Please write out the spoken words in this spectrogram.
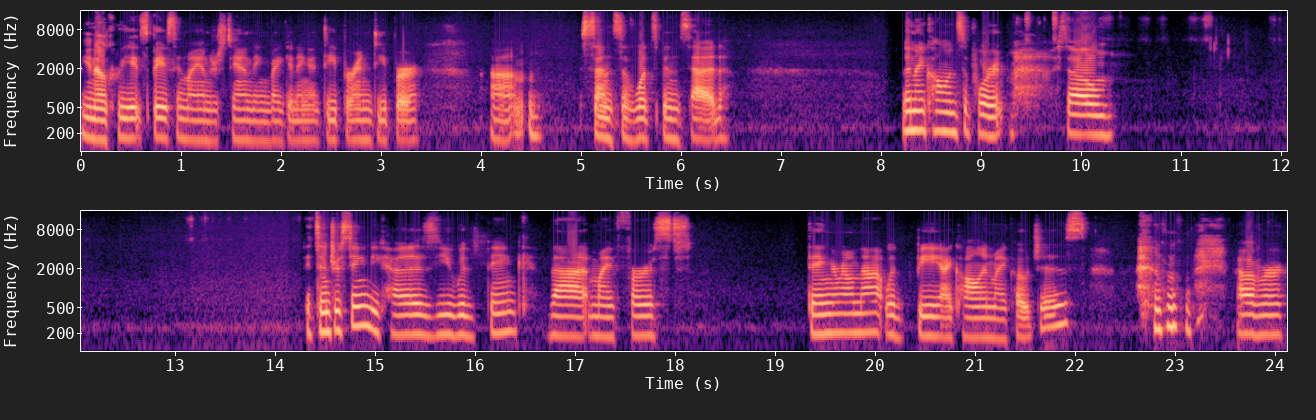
You know, create space in my understanding by getting a deeper and deeper um, sense of what's been said. Then I call in support. So It's interesting because you would think that my first thing around that would be I call in my coaches. However,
